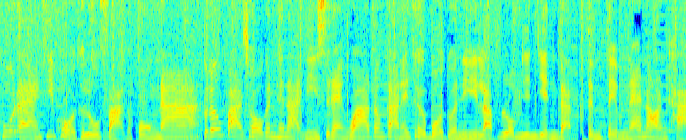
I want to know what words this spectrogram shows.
คู่แรงที่โผล่ทะลุฝากระโปรงหน้า เรื่องฝาโชว์กันขนาดนี้แสดงว่าต้องการให้เทอร์โบตัวนี้รับลมเย็นๆแบบเต็มๆแน่นอนค่ะ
